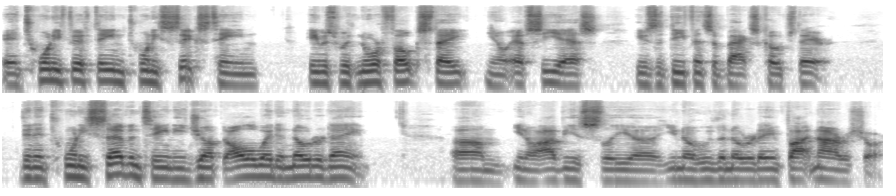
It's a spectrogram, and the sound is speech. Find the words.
In 2015, 2016, he was with Norfolk State, you know, FCS. He was the defensive backs coach there. Then in 2017, he jumped all the way to Notre Dame. Um, you know, obviously, uh, you know who the Notre Dame Fighting Irish are.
